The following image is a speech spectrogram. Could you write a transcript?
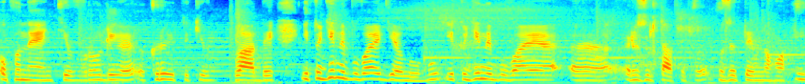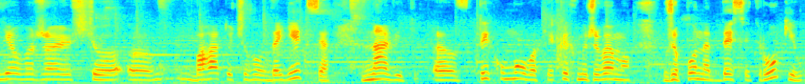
опонентів, в ролі критиків влади, і тоді не буває діалогу, і тоді не буває результату позитивного. І я вважаю, що багато чого вдається навіть в тих умовах, в яких ми живемо вже понад 10 років.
